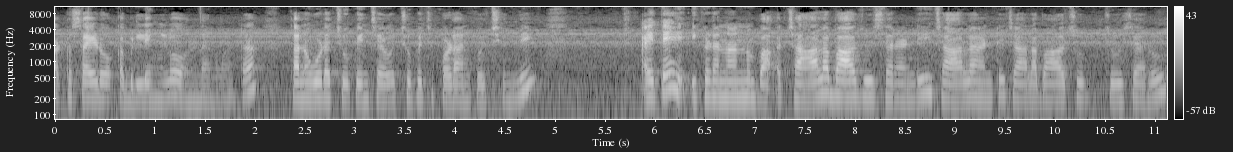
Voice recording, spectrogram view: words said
అటు సైడ్ ఒక బిల్డింగ్లో ఉందన్నమాట. తను కూడా చూపించే చూపించుకోవడానికి వచ్చింది. అయితే ఇక్కడ నన్ను బా చాలా బాగా చూశారండి. చాలా అంటే చాలా బాగా చూ చూశారు.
